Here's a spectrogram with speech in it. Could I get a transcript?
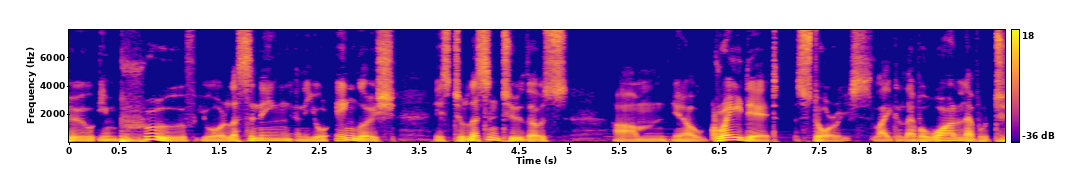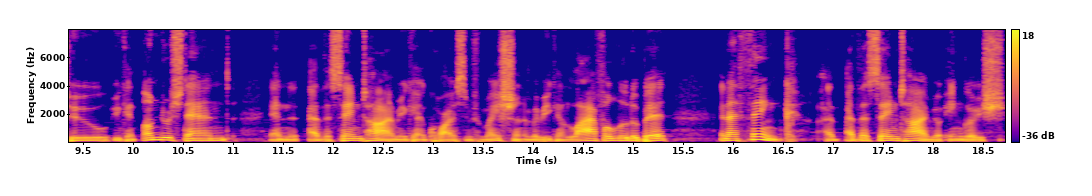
to improve your listening and your English is to listen to those, um, you know, graded stories like level one, level two. You can understand and at the same time you can acquire some information and maybe you can laugh a little bit and i think at, at the same time your english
